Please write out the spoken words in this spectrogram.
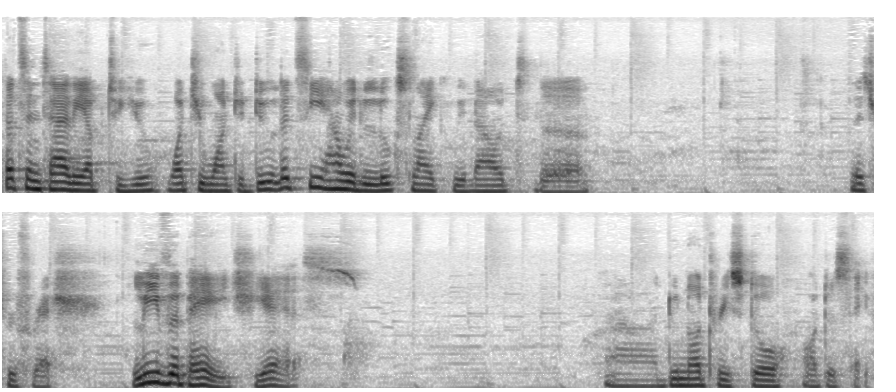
that's entirely up to you, what you want to do. Let's see how it looks like without the... Let's refresh. Leave the page, yes. Uh, do not restore autosave.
